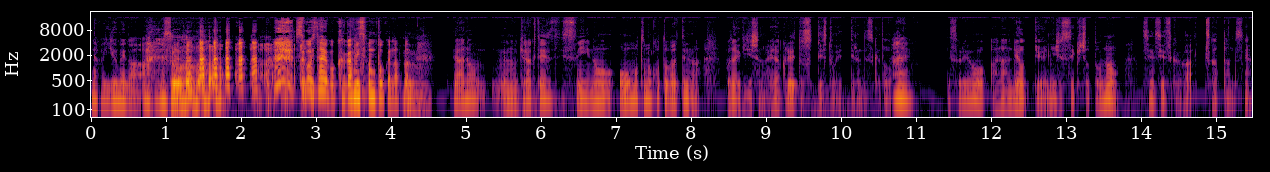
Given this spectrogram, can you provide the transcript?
なんか夢がある。そう。すごい最後鏡さんっぽくなった、うん。であのあのキャラクターディスニーの大元の言葉っていうのは古代ギリシャのヘラクレートスっていう人が言ってるんですけど、はい。でそれをアラン・レオっていう20世紀初頭の先生家が使ったんですね。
